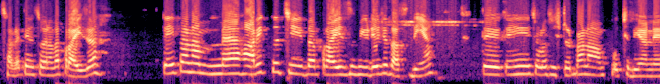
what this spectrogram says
350 ਇਹਨਾਂ ਦਾ ਪ੍ਰਾਈਸ ਹੈ। ਕਈ ਭੈਣਾਂ, ਮੈਂ ਹਰ ਇੱਕ ਚੀਜ਼ ਦਾ ਪ੍ਰਾਈਸ ਵੀਡੀਓ 'ਚ ਦੱਸਦੀ ਆ ਤੇ ਕਈ, ਚਲੋ ਸਿਸਟਰ ਭੈਣਾਂ ਪੁੱਛਦੀਆਂ ਨੇ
